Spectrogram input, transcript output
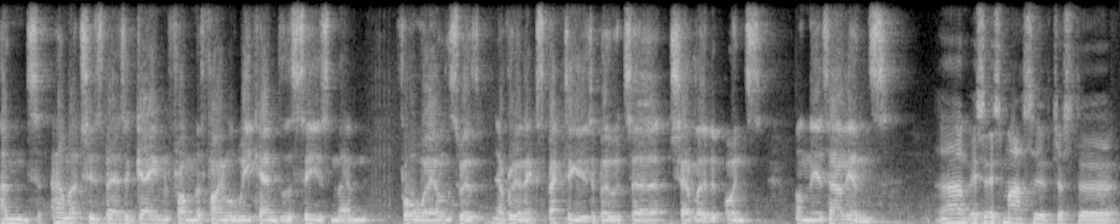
And how much is there to gain from the final weekend of the season then for Wales, with everyone expecting you to put a shed load of points on the Italians? Um, it's, it's massive just to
